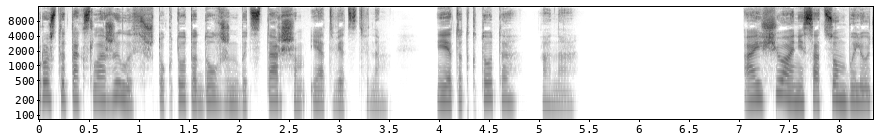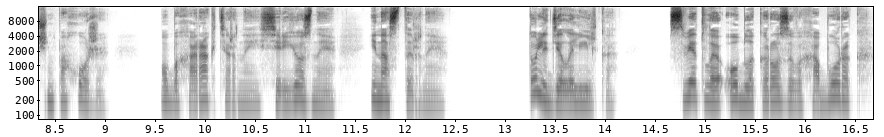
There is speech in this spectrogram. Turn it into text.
Просто так сложилось, что кто-то должен быть старшим и ответственным. И этот кто-то — она. А еще они с отцом были очень похожи. Оба характерные, серьезные и настырные. То ли дело Лилька. Светлое облако розовых оборок,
